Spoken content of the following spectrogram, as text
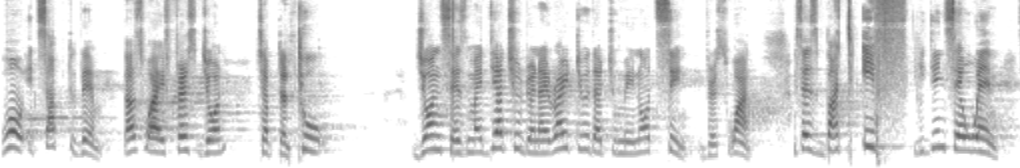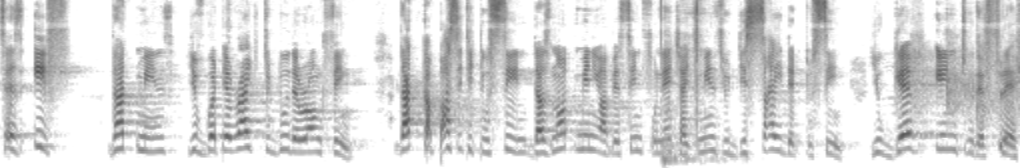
well, it's up to them. That's why First John chapter 2, John says, My dear children, I write to you that you may not sin. Verse 1. He says, But if, he didn't say when, he says if. That means you've got a right to do the wrong thing. That capacity to sin does not mean you have a sinful nature. It means you decided to sin. You gave into the flesh.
